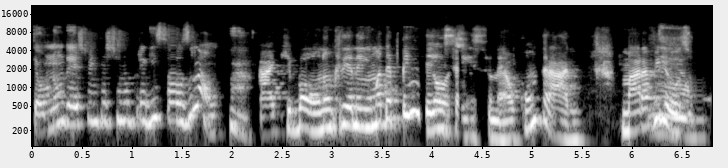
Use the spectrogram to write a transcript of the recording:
Então, não deixa o intestino preguiçoso, não. Ai, que bom. Não cria nenhuma dependência Nossa. isso, né? Ao contrário. Maravilhoso. Não.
